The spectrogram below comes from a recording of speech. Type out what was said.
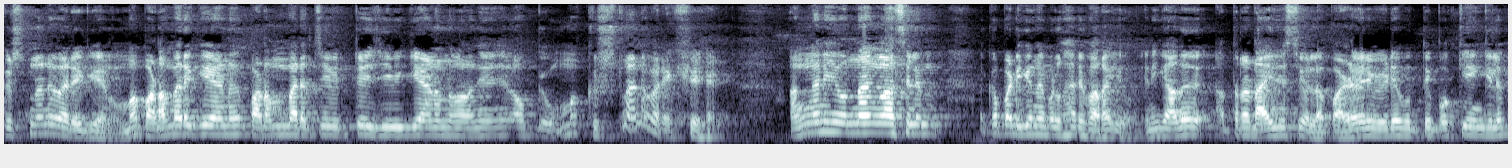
കൃഷ്ണന് വരയ്ക്കുകയാണ്. ഉമ്മ പടം വരയ്ക്കുകയാണ് പടം വരച്ച് വിറ്റ് ജീവിക്കുകയാണെന്ന് പറഞ്ഞു കഴിഞ്ഞാൽ ഓക്കെ ഉമ്മ കൃഷ്ണന് വരയ്ക്കുകയാണ്. അങ്ങനെ ഈ ഒന്നാം ക്ലാസ്സിലും ഒക്കെ പഠിക്കുന്ന പിള്ളേർ പറയൂ. എനിക്കത് അത്ര ഡൈജസ്റ്റീവ് അല്ല. പഴയൊരു വീഡിയോ കുത്തി പൊക്കിയെങ്കിലും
